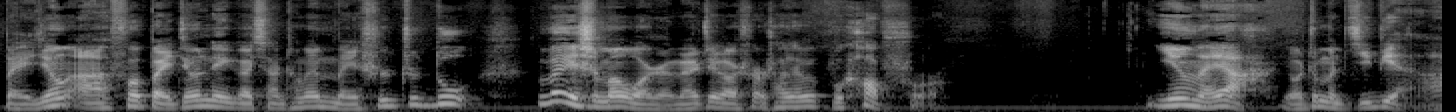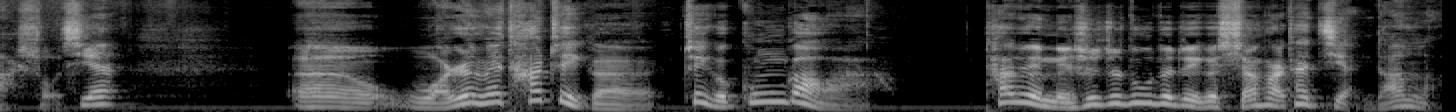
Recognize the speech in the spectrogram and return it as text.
北京啊，说北京那个想成为美食之都，为什么我认为这个事儿特别不靠谱？因为啊，有这么几点啊。首先，呃，我认为他这个这个公告啊，他对美食之都的这个想法太简单了。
